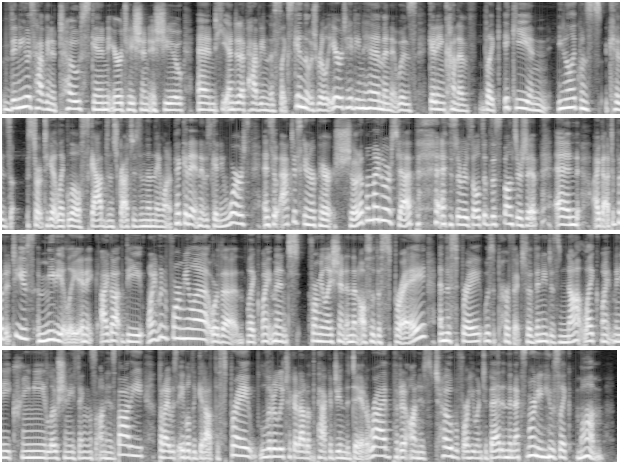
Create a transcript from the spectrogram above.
Vinny was having a toe skin irritation issue and he ended up having this like skin that was really irritating him and it was getting kind of like icky and you know like when kids start to get like little scabs and scratches and then they want to pick at it and it was getting worse and so active skin repair showed up on my doorstep as a result of the sponsorship and i got to put it to use immediately and it, i got the ointment formula or the like ointment formulation and then also the spray. And the spray was perfect. So Vinny does not like ointmenty, creamy, lotiony things on his body, but I was able to get out the spray, literally took it out of the packaging the day it arrived, put it on his toe before he went to bed. And the next morning he was like, Mom,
